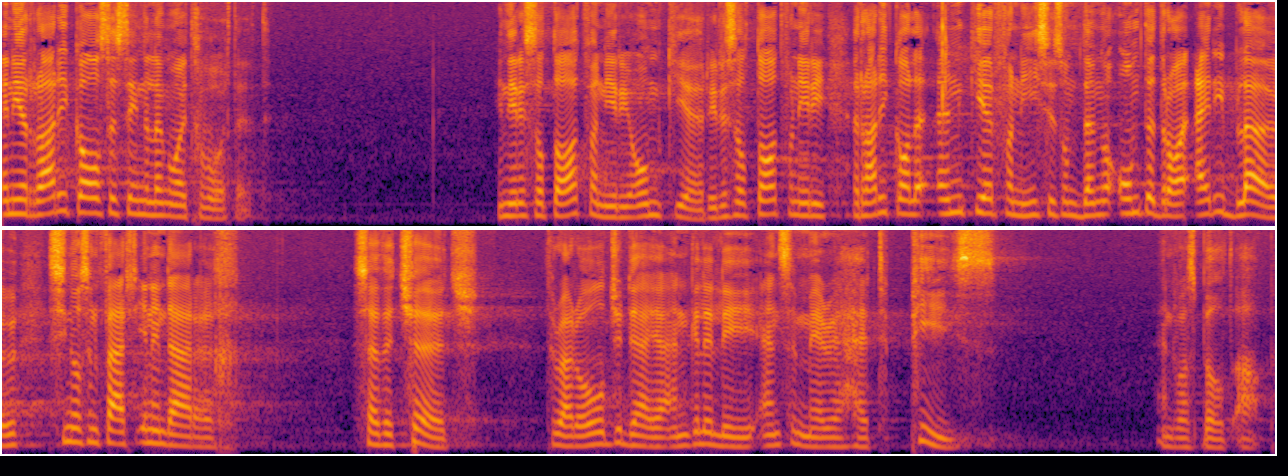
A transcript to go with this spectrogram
en die radikaalste sendeling ooit geword het. En die resultaat van hierdie omkeer, die resultaat van hierdie radikale inkeer van Jesus om dinge om te draai uit die blou, sien ons in vers 31. So the church throughout all Judea and Galilee and Samaria had peace and was built up.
